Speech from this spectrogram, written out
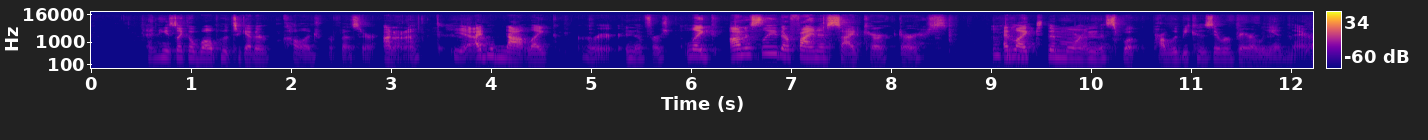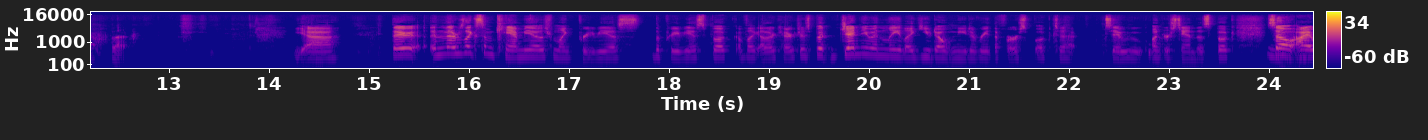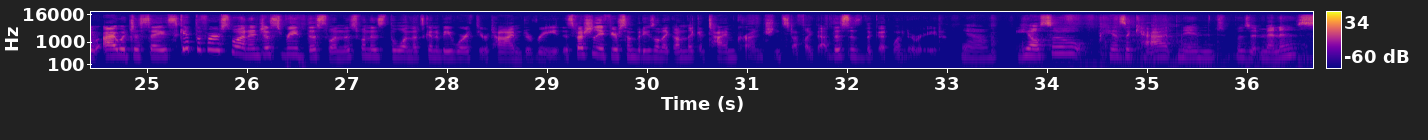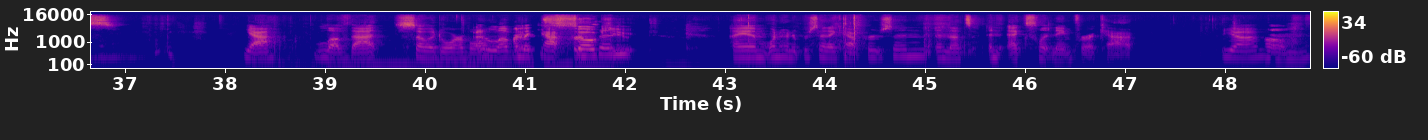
And he's like a well put together college professor. I don't know. Yeah. I did not like her in the first like honestly their finest side characters. I Mhm. liked them more in this book probably because they were barely in there. But Yeah. There and there's like some cameos from like previous the previous book of like other characters, but genuinely like you don't need to read the first book to to understand this book. So Yeah. I I would just say skip the first one and just read this one. This one is the one that's going to be worth your time to read, especially if you're somebody who's on like on like a time crunch and stuff like that. This is the good one to read. yeah. He also he has a cat named was it Menace? Yeah. Love that. So adorable. I love I'm it. a cat so person. cute. I am 100% a cat person and that's an excellent name for a cat. Yeah. Um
